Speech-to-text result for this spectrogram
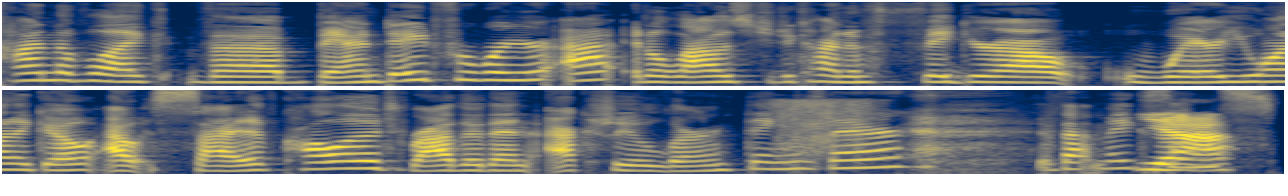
kind of like the band-aid for where you're at it allows you to kind of figure out where you want to go outside of college rather than actually learn things there if that makes yeah. sense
